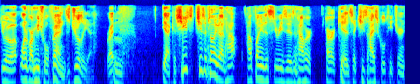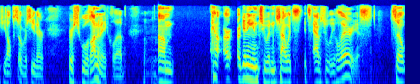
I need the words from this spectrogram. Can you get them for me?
through uh, one of our mutual friends, Julia. Right? Mm. Yeah, because she's she's been telling me about how how funny this series is and how her how her kids like she's a high school teacher and she helps oversee their her school's anime club. Um, how, are, are getting into it and how it's it's absolutely hilarious. So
